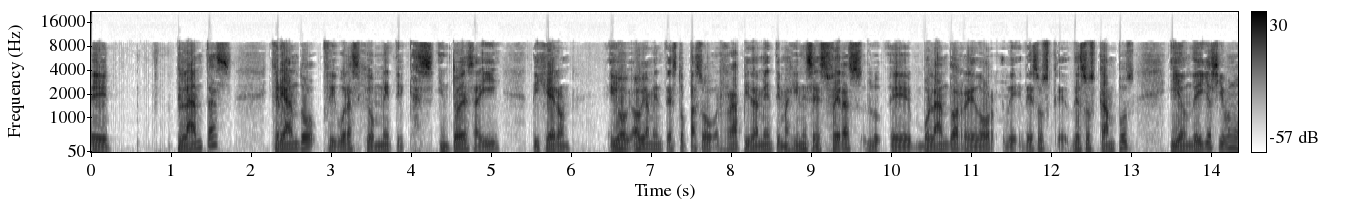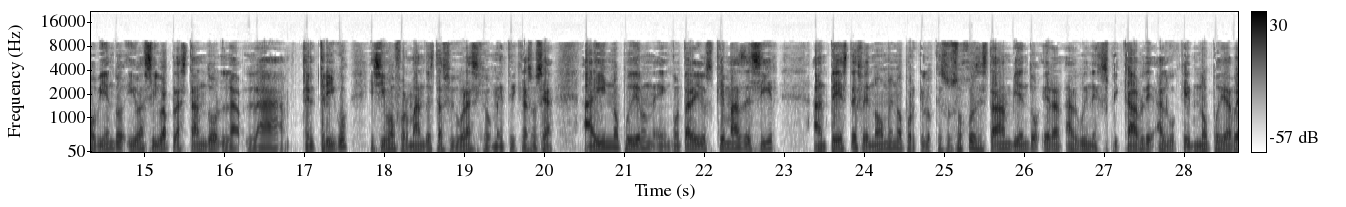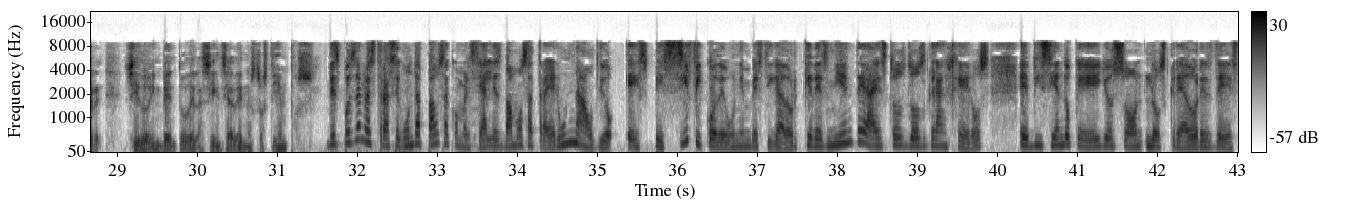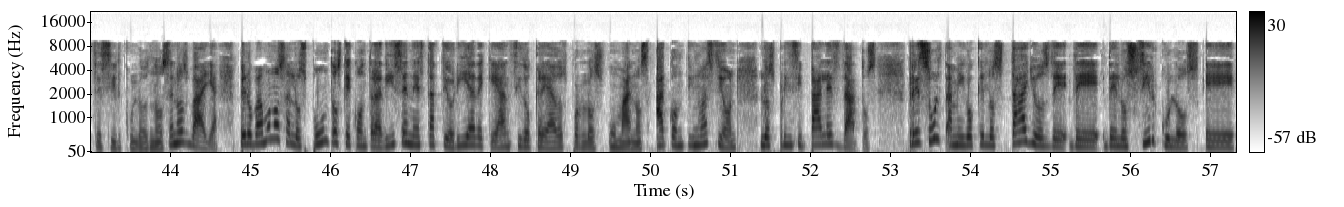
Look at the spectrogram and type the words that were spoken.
plantas, creando figuras geométricas. Y entonces ahí dijeron, y obviamente esto pasó rápidamente, imagínense esferas eh, volando alrededor de, esos, de esos campos y donde ellas se iban moviendo, iba, se iba aplastando la, la, el trigo y se iban formando estas figuras geométricas. O sea, ahí no pudieron encontrar ellos qué más decir ante este fenómeno porque lo que sus ojos estaban viendo era algo inexplicable, algo que no podía haber sido invento de la ciencia de nuestros tiempos. Después de nuestra segunda pausa comercial les vamos a traer un audio específico de un investigador que desmiente a estos dos granjeros eh, diciendo que ellos son los creadores de este círculo. No se nos vaya, pero vámonos a los puntos que contradicen esta teoría de que han sido creados por los humanos. A continuación, los principales datos. Resulta, amigo, que los tallos de, de, de los círculos eh,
